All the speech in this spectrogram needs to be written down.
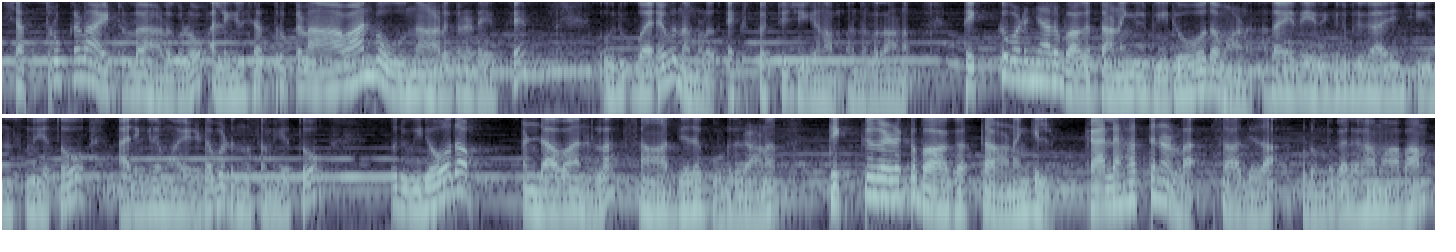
ശത്രുക്കളായിട്ടുള്ള ആളുകളോ അല്ലെങ്കിൽ ശത്രുക്കളാവാൻ പോകുന്ന ആളുകളുടെയൊക്കെ ഒരു വരവ് നമ്മൾ എക്സ്പെക്റ്റ് ചെയ്യണം എന്നുള്ളതാണ്. തെക്ക് പടിഞ്ഞാറ് ഭാഗത്താണെങ്കിൽ വിരോധമാണ്. അതായത് ഏതെങ്കിലും ഒരു കാര്യം ചെയ്യുന്ന സമയത്തോ ആരെങ്കിലുമായി ഇടപെടുന്ന സമയത്തോ ഒരു വിരോധം ഉണ്ടാവാനുള്ള സാധ്യത കൂടുതലാണ്. തെക്ക് കിഴക്ക് ഭാഗത്താണെങ്കിൽ കലഹത്തിനുള്ള സാധ്യത കുടുംബകലഹമാവാം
